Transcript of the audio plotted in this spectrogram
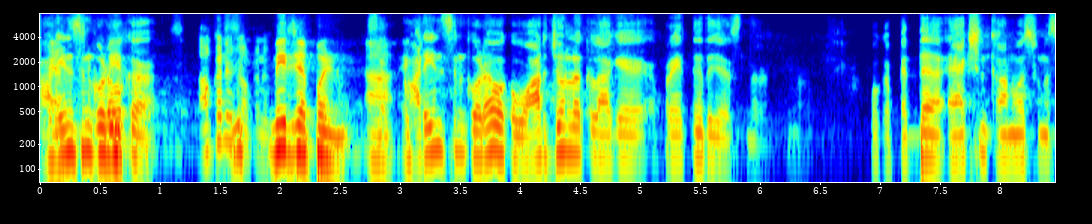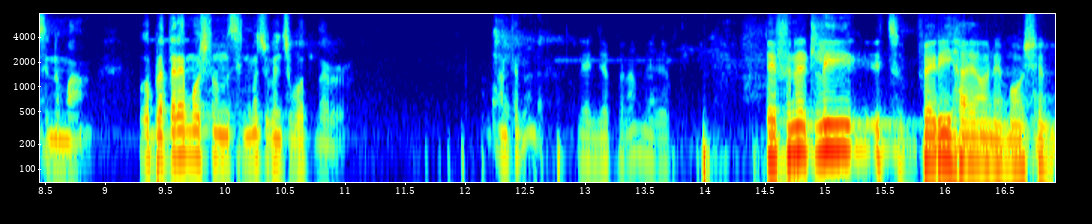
ఆడియన్స్ని కూడా ఒక నిమిషం నిమిషం. మీరు చెప్పండి. ఆ, ఆడియన్స్ని కూడా ఒక వార్ జోన్లోకి లాగే ప్రయత్నం అయితే చేస్తున్నారు. ఒక పెద్ద యాక్షన్ కాన్వర్స్ ఉన్న సినిమా ఒక బ్రదర్ ఎమోషన్ ఉన్న సినిమా చూపించబోతున్నారు. అంతేనా? నేను చెప్పనా? మీరు definitely it's very high on emotion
